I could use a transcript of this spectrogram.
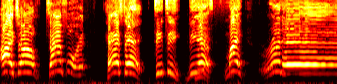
All right, y'all. Time for it. Hashtag TTBS. Mike, run it.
